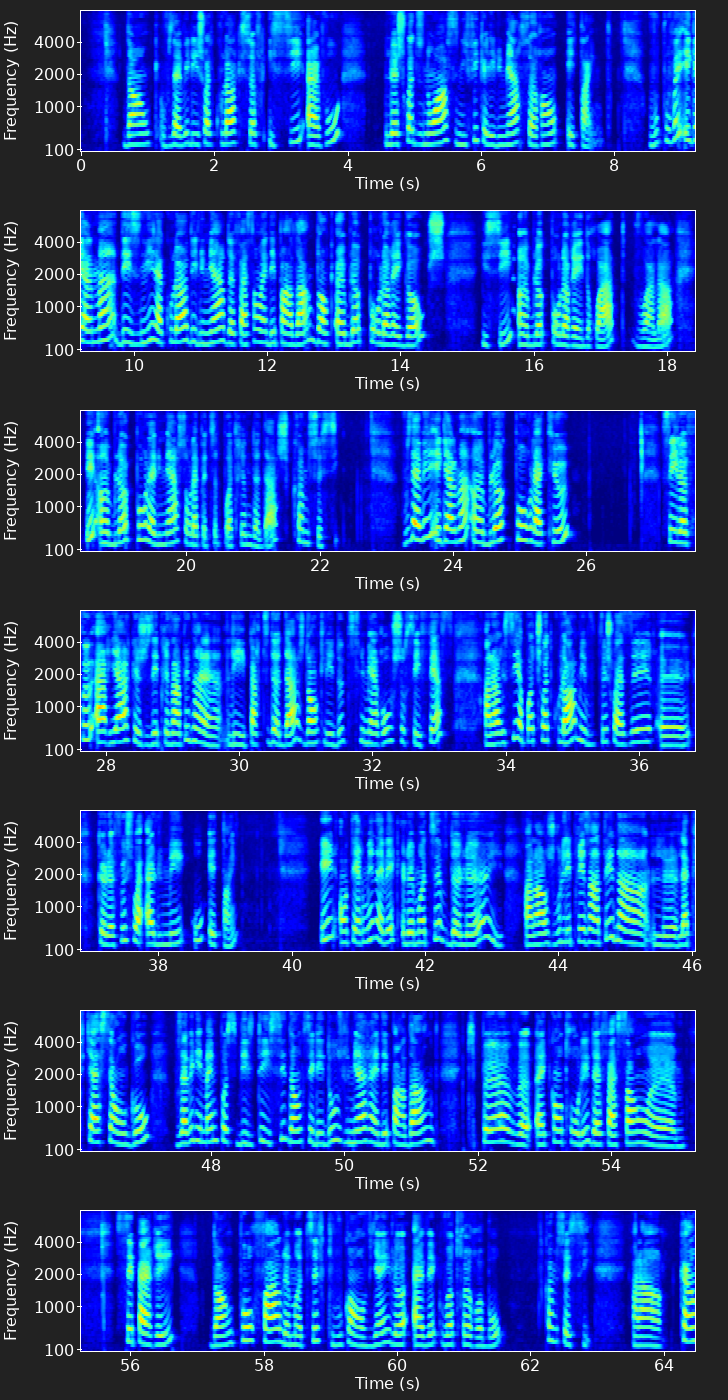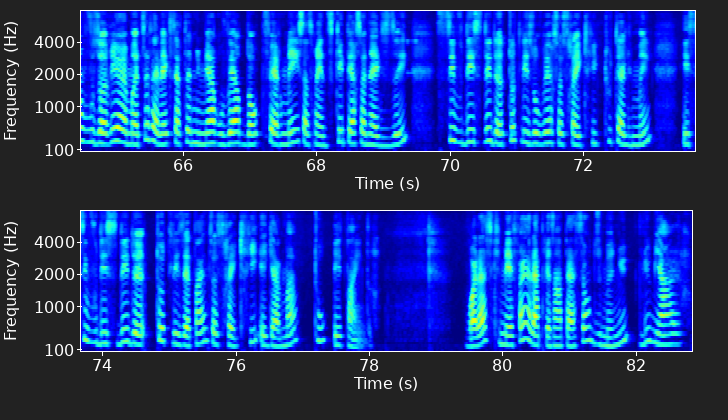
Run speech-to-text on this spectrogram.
Donc, vous avez les choix de couleurs qui s'offrent ici à vous. Le choix du noir signifie que les lumières seront éteintes. Vous pouvez également désigner la couleur des lumières de façon indépendante, donc un bloc pour l'oreille gauche, Ici, un bloc pour l'oreille droite, voilà, et un bloc pour la lumière sur la petite poitrine de Dash, comme ceci. Vous avez également un bloc pour la queue. C'est le feu arrière que je vous ai présenté dans les parties de Dash, donc les deux petites lumières rouges sur ses fesses. Alors ici, il n'y a pas de choix de couleur, mais vous pouvez choisir euh, que le feu soit allumé ou éteint. Et on termine avec le motif de l'œil. Alors, je vous l'ai présenté dans l'application Go. Vous avez les mêmes possibilités ici. Donc, c'est les 12 lumières indépendantes qui peuvent être contrôlées de façon euh, séparée. Donc, pour faire le motif qui vous convient avec votre robot, comme ceci. Alors, quand vous aurez un motif avec certaines lumières ouvertes, d'autres fermées, ça sera indiqué personnalisé. Si vous décidez de toutes les ouvrir, ce sera écrit tout allumé. Et si vous décidez de toutes les éteindre, ce sera écrit également tout éteindre. Voilà ce qui met fin à la présentation du menu Lumière.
